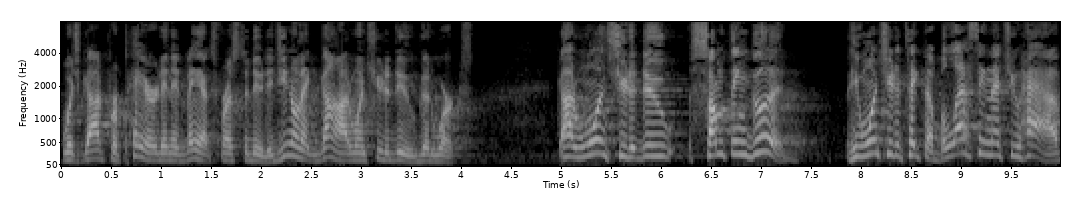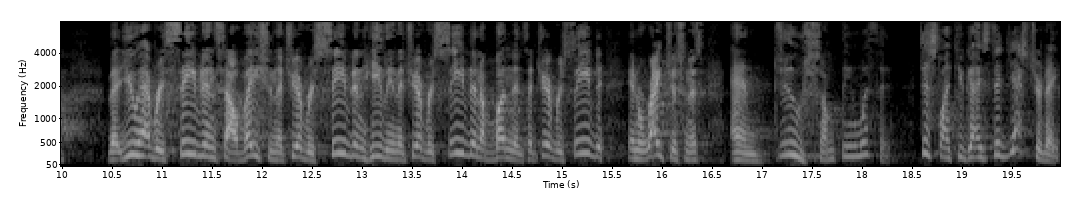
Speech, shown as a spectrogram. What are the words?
which God prepared in advance for us to do. Did you know that God wants you to do good works? God wants you to do something good. He wants you to take the blessing that you have that you have received in salvation, that you have received in healing, that you have received in abundance, that you have received in righteousness and do something with it. Just like you guys did yesterday.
